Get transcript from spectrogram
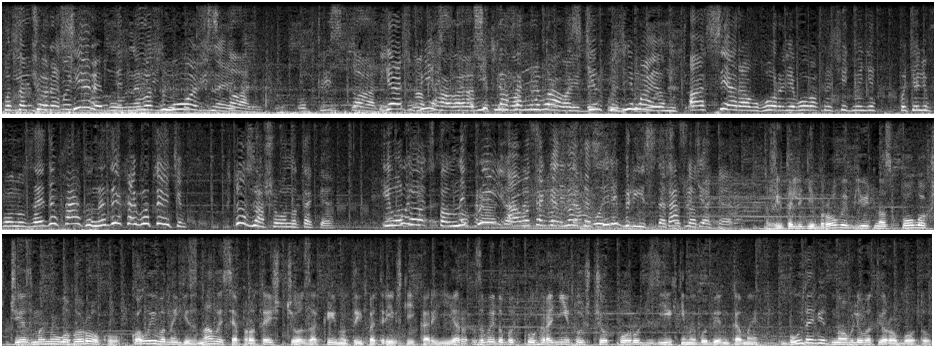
позавчора сірий був невозможний. От кристалі. Я ж бігала, вікна закривала, стірку знімаю, а сера в горлі. Вова кричить мені по телефону, зайди в хату, не дихай вот этим. Хто знає, що воно таке? І воно не пий, а от таке, знаєте, серебрісте, що таке. Жителі Діброви б'ють на сполох ще з минулого року, коли вони дізналися про те, що закинутий Петрівський кар'єр з видобутку граніту, що поруч з їхніми будинками, буде відновлювати роботу.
